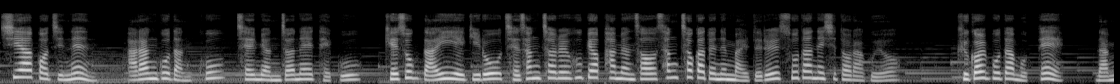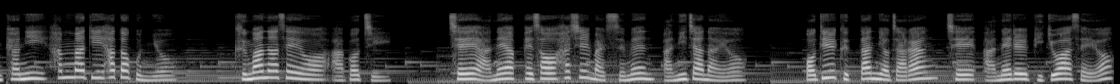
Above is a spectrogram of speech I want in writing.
시아버지는 아랑곳 않고 제 면전에 대고 계속 나이 얘기로 제 상처를 후벼파면서 상처가 되는 말들을 쏟아내시더라고요. 그걸 보다 못해 남편이 한마디 하더군요. 그만하세요, 아버지. 제 아내 앞에서 하실 말씀은 아니잖아요. 어딜 그딴 여자랑 제 아내를 비교하세요?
